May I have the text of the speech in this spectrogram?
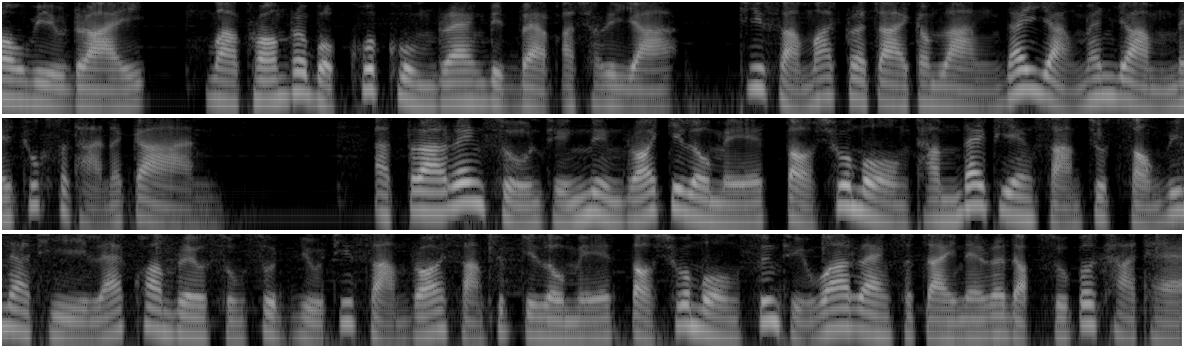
All Wheel Drive มาพร้อมระบบควบคุมแรงบิดแบบอัจฉริยะ ที่สามารถกระจายกำลังได้อย่างแม่นยำในทุกสถานการณ์ อัตราเร่ง0ถึง 100 กิโลเมตร ต่อชั่วโมงทำได้เพียง 3.2 วินาที และความเร็วสูงสุดอยู่ที่ 330 กิโลเมตร ต่อชั่วโมง ซึ่งถือว่าแรงสะใจในระดับซูเปอร์คาร์แท้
